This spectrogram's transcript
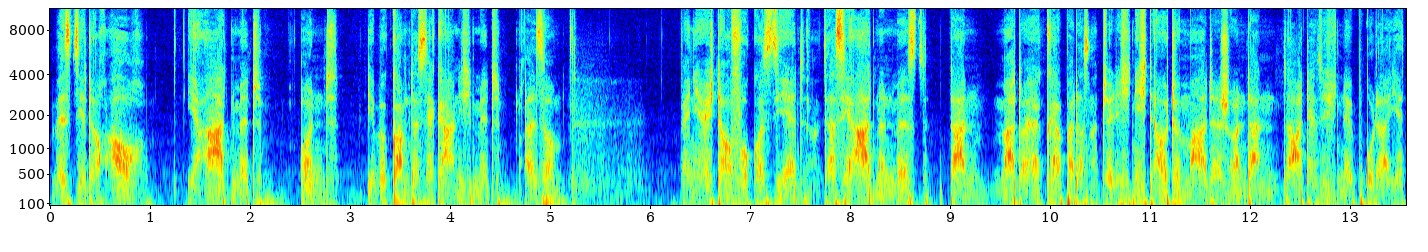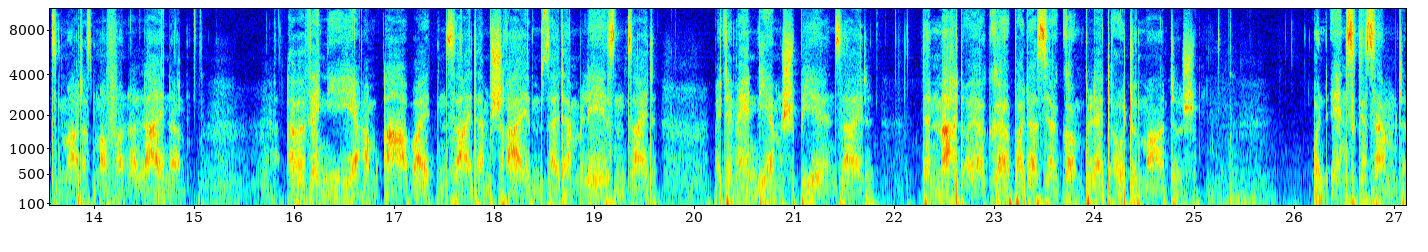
Wisst ihr doch auch, ihr atmet und ihr bekommt das ja gar nicht mit. Also, wenn ihr euch darauf fokussiert, dass ihr atmen müsst, dann macht euer Körper das natürlich nicht automatisch und dann sagt er sich, ne Bruder, jetzt mach das mal von alleine. Aber wenn ihr hier am Arbeiten seid, am Schreiben seid, am Lesen seid, mit dem Handy am Spielen seid, dann macht euer Körper das ja komplett automatisch. Und insgesamt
